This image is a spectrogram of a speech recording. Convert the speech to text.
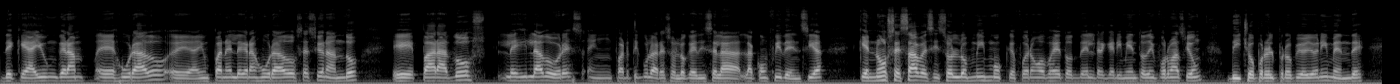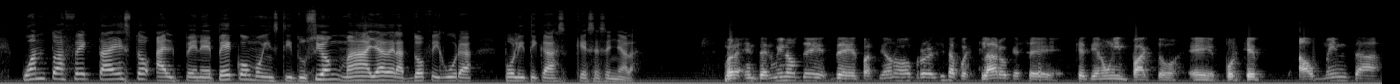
de que hay un gran eh, jurado, eh, hay un panel de gran jurado sesionando eh, para dos legisladores en particular, eso es lo que dice la, la confidencia, que no se sabe si son los mismos que fueron objetos del requerimiento de información dicho por el propio Johnny Méndez. ¿Cuánto afecta esto al PNP como institución, más allá de las dos figuras políticas que se señala? Bueno, en términos del de, Partido Nuevo Progresista, pues claro que se que tiene un impacto, eh, porque aumenta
